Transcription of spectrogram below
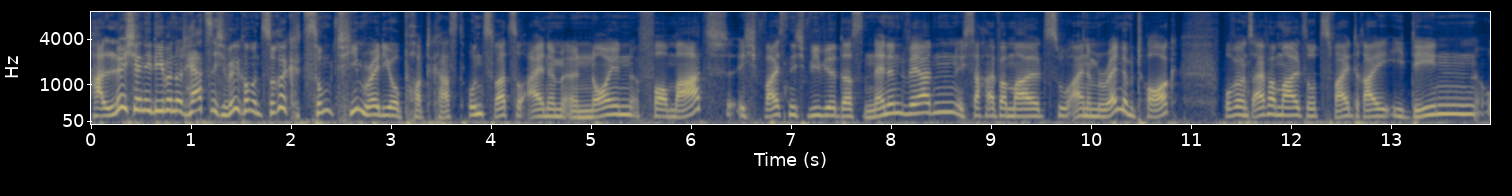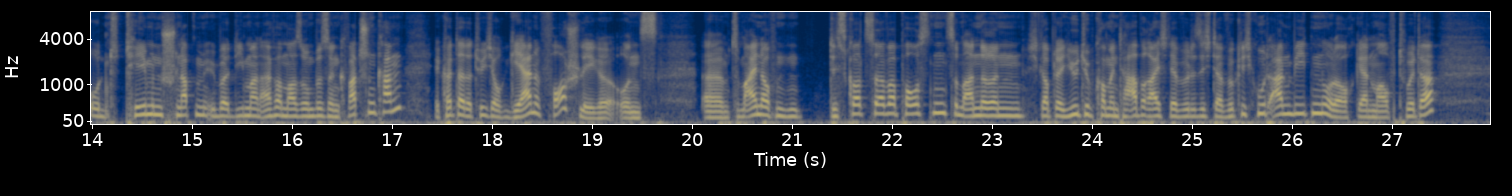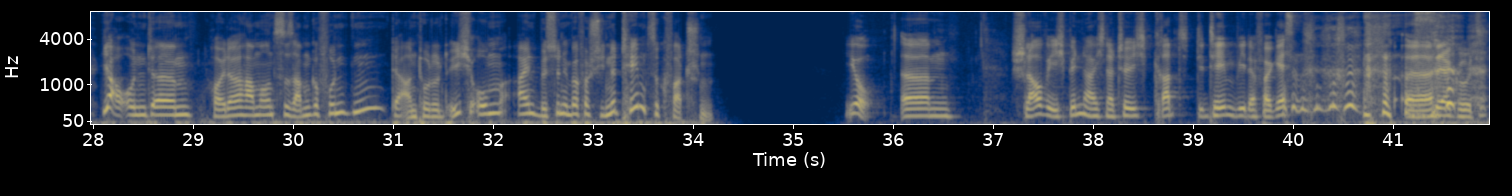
Hallöchen, ihr Lieben, und herzlich willkommen zurück zum Team Radio Podcast und zwar zu einem äh, neuen Format. Ich weiß nicht, wie wir das nennen werden. Ich sag einfach mal zu einem Random Talk, wo wir uns einfach mal so zwei, drei Ideen und Themen schnappen, über die man einfach mal so ein bisschen quatschen kann. Ihr könnt da natürlich auch gerne Vorschläge uns äh, zum einen auf dem Discord-Server posten, zum anderen, ich glaube, der YouTube-Kommentarbereich, der würde sich da wirklich gut anbieten oder auch gerne mal auf Twitter. Ja, und ähm, heute haben wir uns zusammengefunden, der Anton und ich, um ein bisschen über verschiedene Themen zu quatschen. Jo, ähm, schlau wie ich bin, habe ich natürlich gerade die Themen wieder vergessen. Äh, Sehr gut.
